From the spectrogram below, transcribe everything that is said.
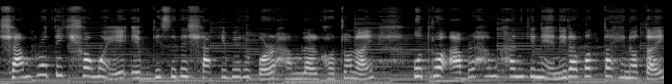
সাম্প্রতিক সময়ে এফডিসিতে সাকিবের উপর হামলার ঘটনায় পুত্র আব্রাহাম খানকে নিয়ে নিরাপত্তাহীনতায়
